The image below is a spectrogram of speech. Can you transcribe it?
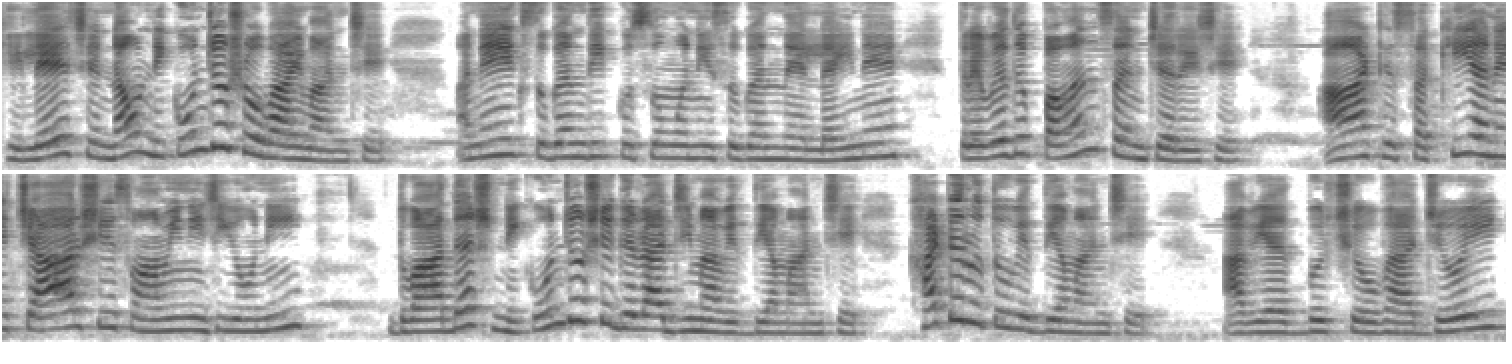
ખીલે છે. નવ નિકુંજો શોભાયમાન છે. અનેક સુગંધી કુસુમોની સુગંધને લઈને ત્રિવિધ પવન સંચરે છે. આઠ સખી અને ચાર શ્રી સ્વામિનીજીઓની દ્વાદશ નિકુંજો શ્રી ગિરરાજજીમાં વિદ્યમાન છે. ખટ ઋતુ વિદ્યમાન છે. આવી અદ્ભુત શોભા જોઈ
